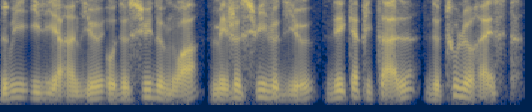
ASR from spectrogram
Oui, il y a un Dieu au-dessus de moi, mais je suis le Dieu, des capitales, de tout le reste.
